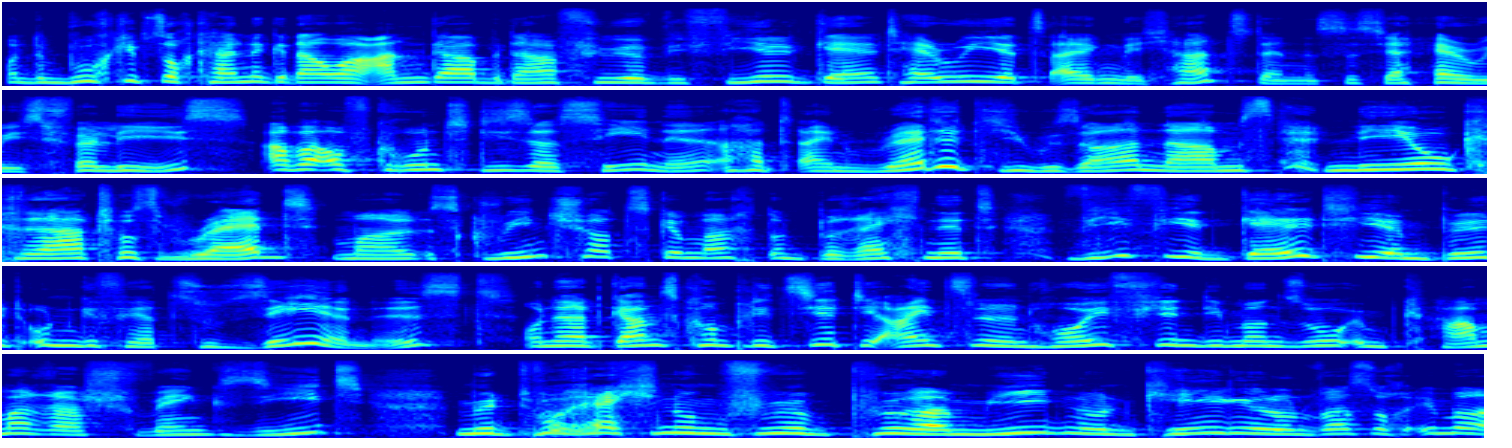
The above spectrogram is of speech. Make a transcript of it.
Und im Buch gibt es auch keine genaue Angabe dafür, wie viel Geld Harry jetzt eigentlich hat, denn es ist ja Harrys Verlies. Aber aufgrund dieser Szene hat ein Reddit-User namens Neokratus Red mal Screenshots gemacht und berechnet, wie viel Geld hier im Bild ungefähr zu sehen ist. Und er hat ganz kompliziert die einzelnen Häufchen, die man so im Kameraschwenk sieht, mit Berechnungen für Pyramiden und Kegel und was auch immer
